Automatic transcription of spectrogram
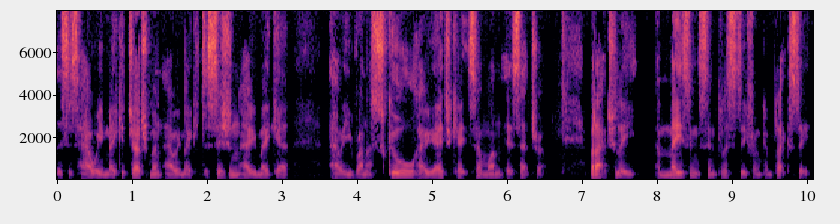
this is how we make a judgment, how we make a decision, how you make a how you run a school, how you educate someone, etc. But actually, amazing simplicity from complexity.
